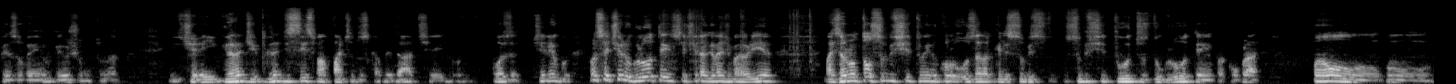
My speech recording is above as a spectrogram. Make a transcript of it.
peso veio, veio junto, né? E tirei grande, grandíssima parte dos carboidratos, coisa. Quando você tira o glúten, você tira a grande maioria, mas eu não estou substituindo, usando aqueles substitutos do glúten para comprar pão com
